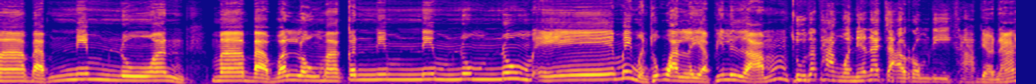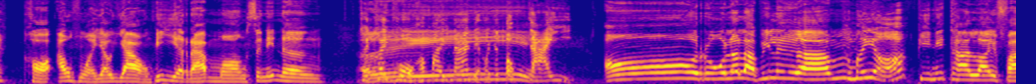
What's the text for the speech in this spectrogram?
มาแบบนิ่มนวลมาแบบว่าลงมาก็นิ่มนิ่มนุ่มนุ่มเอ๊ะไม่เหมือนทุกวันเลยอะพี่เหลือมดูท่าทางวันนี้น่าจะอารมณ์ดีครับ เดี๋ยวนะ ขอเอาหัวยาวๆของพี่เยรับมองสักนิดนึง ค่อยๆโผล่เข้าไปนะ เดี๋ยวเขาจะตกใจ อ๋อรู้แล้วล่ะพี่เหลือมทำไมหรอพี่นิทานลอยฟ้า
